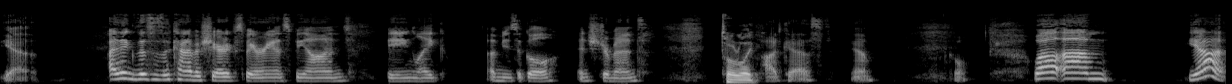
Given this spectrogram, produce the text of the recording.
yeah, I think this is a kind of a shared experience beyond being like a musical instrument Totally. podcast. Yeah. Well, um, yeah,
